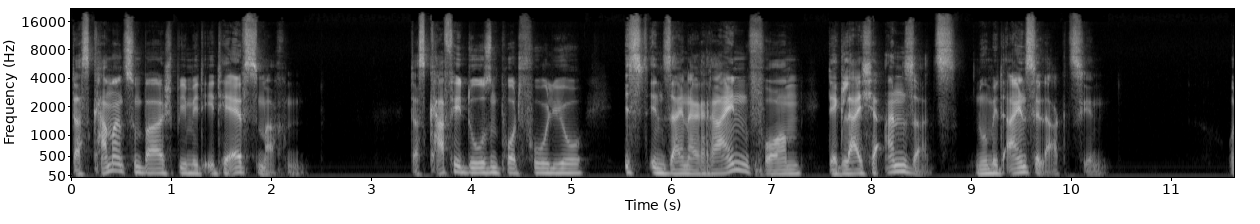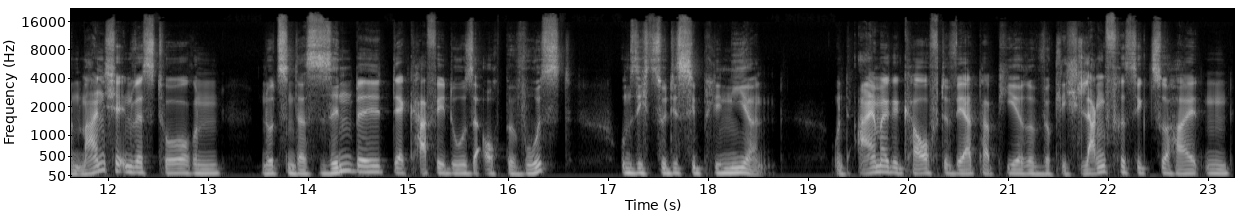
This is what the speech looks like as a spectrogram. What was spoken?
Das kann man zum Beispiel mit ETFs machen. Das Kaffeedosenportfolio ist in seiner reinen Form der gleiche Ansatz, nur mit Einzelaktien. Und manche Investoren nutzen das Sinnbild der Kaffeedose auch bewusst, um sich zu disziplinieren und einmal gekaufte Wertpapiere wirklich langfristig zu halten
